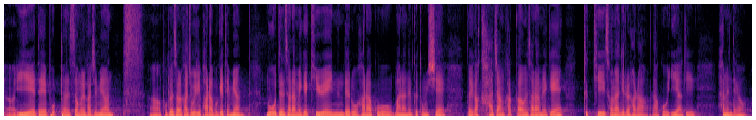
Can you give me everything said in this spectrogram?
어, 이에 대해 보편성을 가지면 어, 보편성을 가지고 이렇게 바라보게 되면 모든 사람에게 기회 있는 대로 하라고 말하는 그 동시에 너희가 가장 가까운 사람에게 특히 선한 일을 하라라고 이야기하는데요.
